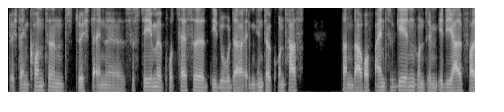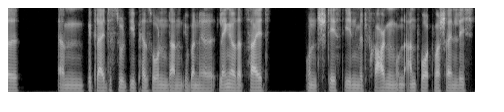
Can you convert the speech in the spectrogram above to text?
durch deinen Content, durch deine Systeme, Prozesse, die du da im Hintergrund hast, dann darauf einzugehen und im Idealfall ähm, begleitest du die Person dann über eine längere Zeit und stehst ihnen mit Fragen und Antwort wahrscheinlich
